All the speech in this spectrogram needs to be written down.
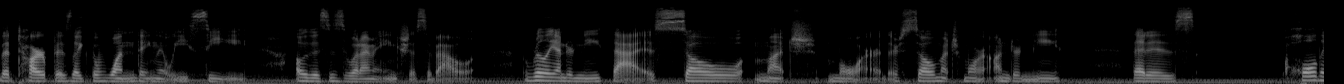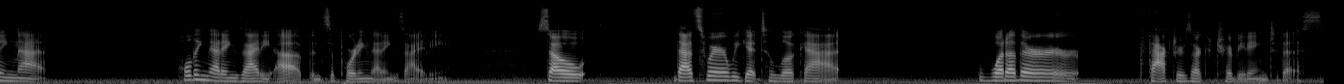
the tarp is like the one thing that we see. Oh, this is what I'm anxious about. But really underneath that is so much more. There's so much more underneath that is holding that holding that anxiety up and supporting that anxiety. So that's where we get to look at what other factors are contributing to this.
